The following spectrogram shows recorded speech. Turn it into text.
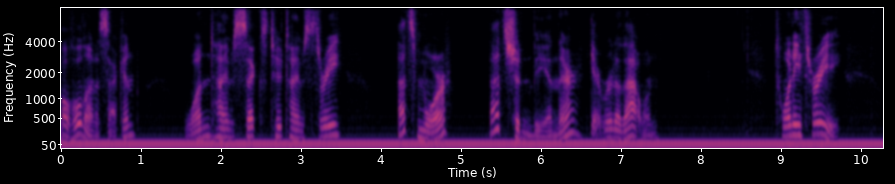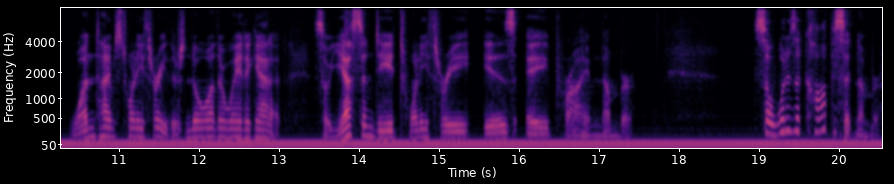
Oh, hold on a second. 1 times 6, 2 times 3. That's more. That shouldn't be in there. Get rid of that one. 23. 1 times 23. There's no other way to get it. So yes, indeed, 23 is a prime number. So what is a composite number?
